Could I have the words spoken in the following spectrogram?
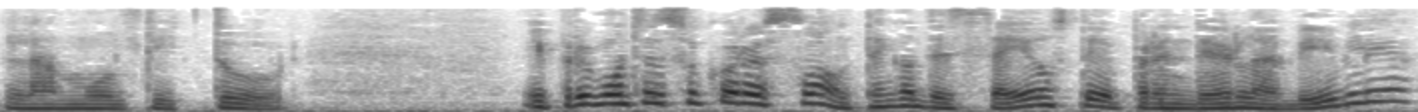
la multitud. Y pregunta en su corazón, ¿tengo deseos de aprender la Biblia?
